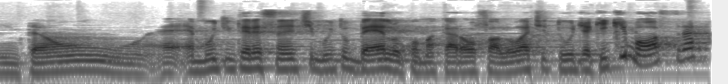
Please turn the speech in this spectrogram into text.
Então é, é, muito interessante, muito belo, como a Carol falou, a atitude aqui que mostra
